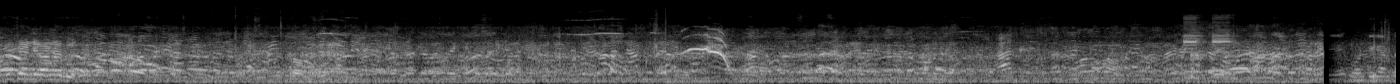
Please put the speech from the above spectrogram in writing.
కూర్చోండి వనరులు ఒంటి గంట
